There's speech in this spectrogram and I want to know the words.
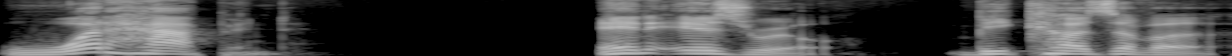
what happened in Israel because of a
